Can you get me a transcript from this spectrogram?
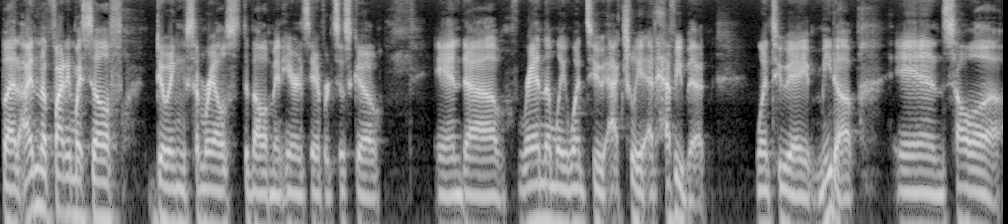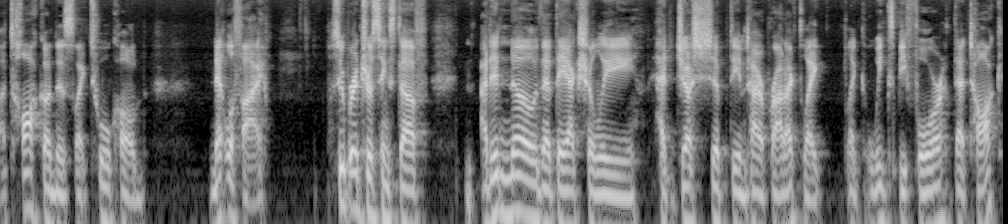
But I ended up finding myself doing some Rails development here in San Francisco, and uh, randomly went to actually at HeavyBit, went to a meetup and saw a, a talk on this like tool called Netlify. Super interesting stuff. I didn't know that they actually had just shipped the entire product like like weeks before that talk,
